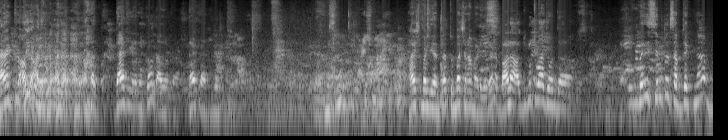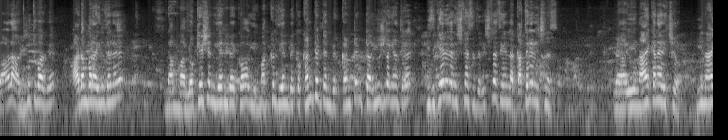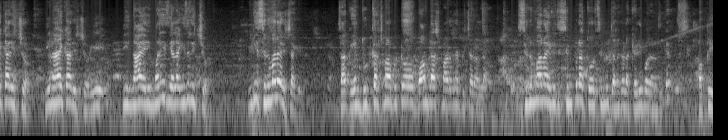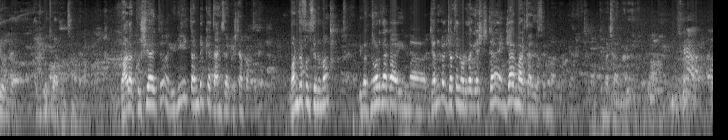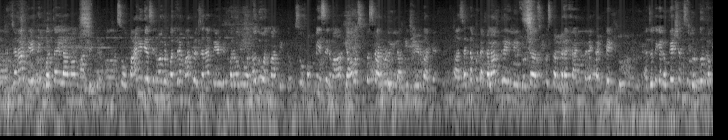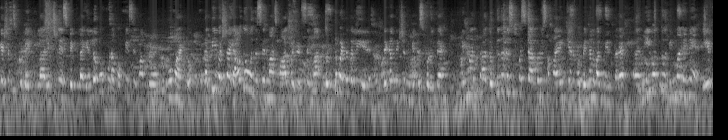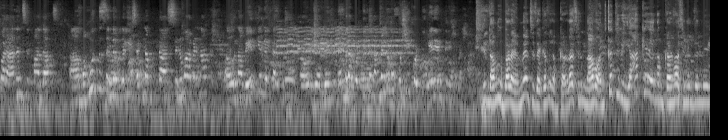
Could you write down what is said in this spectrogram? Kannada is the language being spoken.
ಡೈರೆಕ್ಟ್ರು ಅಯ್ಯೋ ಅದು ಡೈರೆಕ್ಟ್ರ್ ಹೇಳ್ಬೇಕು ಡೈರೆಕ್ಟ್ರ್ ಆಯುಷ್ ಮಲ್ಲಿ ಅಂತ ತುಂಬ ಚೆನ್ನಾಗಿ ಮಾಡಿದ್ದಾರೆ. ಭಾಳ ಅದ್ಭುತವಾದ ಒಂದು ವೆರಿ ಸಿಂಪಲ್ ಸಬ್ಜೆಕ್ಟ್ನ ಭಾಳ ಅದ್ಭುತವಾಗಿ ಆಡಂಬರ ಇಲ್ದೇ ನಮ್ಮ ಲೊಕೇಶನ್ಗೆ ಏನು ಬೇಕೋ, ಈ ಮಕ್ಕಳದ್ದು ಏನು ಬೇಕೋ ಕಂಟೆಂಟ್ ಏನು ಬೇಕು ಕಂಟೆಂಟ್ ಯೂಶ್ವಲಾಗಿ ಏನಂತಾರೆ ಇದಕ್ಕೇನಿದೆ ರಿಚ್ನೆಸ್ ಅಂತ. ರಿಚ್ನೆಸ್ ಏನಿಲ್ಲ, ಕಥೆನೇ ರಿಚ್ನೆಸ್ ಈ ನಾಯಕನೇ ರಿಚ್ಚು ಈ ನಾಯಕ ರಿಚ್ಚು ಈ ನಾಯಕ ರಿಚ್ಚು ಈ ಈ ನಾಯ, ಈ ಮರಿ ಇದೆಯಲ್ಲ ಇದು ರಿಚ್ಚು ಇಡೀ ಸಿನಿಮಾನೇ ರಿಚ್ ಆಗಿದೆ. ಸಾಕು, ಏನು ದುಡ್ಡು ಖರ್ಚು ಮಾಡಿಬಿಟ್ಟು ಬಾಂಬ್ ಬ್ಲಾಸ್ಟ್ ಮಾಡಿದ್ರೆ ಪಿಕ್ಚರ್ ಅಲ್ಲ. ಸಿನಿಮಾನ ಈ ರೀತಿ ಸಿಂಪಲಾಗಿ ತೋರಿಸಿದ್ರು ಜನಗಳ ಕೇಳಿಬೋದು ಅನ್ನೋದಕ್ಕೆ ಪಪ್ಪಿ ಒಂದು ಅದ್ಭುತವಾದ ಸಿನಿಮಾ. ಭಾಳ ಖುಷಿಯಾಯಿತು ಇಡೀ ತಂಡಕ್ಕೆ ಥ್ಯಾಂಕ್ಸ್ ಹಾಕಿ ಇಷ್ಟಪಡ್ತೀನಿ. ವಂಡರ್ಫುಲ್ ಸಿನಿಮಾ ಇವತ್ತು ನೋಡಿದಾಗ ಈ ಮ ಜನಗಳ ಜೊತೆ ನೋಡಿದಾಗ ಎಷ್ಟು ಜನ ಎಂಜಾಯ್ ಮಾಡ್ತಾ ಇದ್ದಾರೆ ಸಿನಿಮಾ ತುಂಬ ಚೆನ್ನಾಗಿ ಆ, ಜನ ಥಿಯೇಟ್ರಿಗ್ ಬರ್ತಾ ಇಲ್ಲ ಅನ್ನೋ ಒಂದು ಮಾತಿತ್ತು. ಸೊ ಪ್ಯಾನ್ ಇಂಡಿಯಾ ಸಿನಿಮಾಗಳು ಬಂದ್ರೆ ಮಾತ್ರ ಜನ ಥಿಯೇಟ್ರಿಗೆ ಬರೋದು ಅನ್ನೋದು ಒಂದು ಮಾತಿತ್ತು. ಸೊ ಪಪ್ಪಿ ಸಿನಿಮಾ ಯಾವ ಸೂಪರ್ ಸ್ಟಾರ್ಗಳು ಇಲ್ಲ ನೀವು ಹೇಳಿದಾಗೆ. ಸಣ್ಣ ಪುಟ್ಟ ಕಲಾವಿದ್ರೆ ಇಲ್ಲಿ ದೊಡ್ಡ ಸೂಪರ್ ಸ್ಟಾರ್ ತರ ಕಾಣ್ತಾರೆ ಕಂಟೆಂಟು ಜೊತೆಗೆ ಲೊಕೇಶನ್ಸ್ ದೊಡ್ಡ ದೊಡ್ಡ ಲೊಕೇಶನ್ಸ್ ಬೇಕಿಲ್ಲ ರಿಚ್ನೆಸ್ ಬೇಕಿಲ್ಲ ಎಲ್ಲವೂ ಕೂಡ ಪಪ್ಪಿ ಸಿನಿಮಾ ಪ್ರೂವ್ ಮಾಡ್ತು. ಪ್ರತಿ ವರ್ಷ ಯಾವುದೋ ಒಂದು ಸಿನಿಮಾ ಸ್ಮಾಲ್ ಬಜೆಟ್ ಸಿನಿಮಾ ದೊಡ್ಡ ಮಟ್ಟದಲ್ಲಿ ರೆಕಗ್ನಿಷನ್ ಗಿಟ್ಟಿಸ್ಕೊಡುತ್ತೆ. ನಿಮ್ಮಂತಹ ದೊಡ್ಡ ದೊಡ್ಡ ಸೂಪರ್ ಸ್ಟಾರ್ಗಳು ಸಹಾಯಕ್ಕೆ ಅಥವಾ ಬೆನ್ನೆಲುಬಾಗಿ ನಿಲ್ತಾರೆ. ನೀವಂತೂ ನೀವತ್ತು ನಿಮ್ಮ ನೆನೆ ಎ ಫಾರ್ ಆನಂದ್ ಸಿನಿಮಾದ ಮುಹೂರ್ತ ಸಂದರ್ಭದಲ್ಲಿ ಸಣ್ಣ ಪುಟ್ಟ ಸಿನಿಮಾಗಳನ್ನ ಅವ್ರನ್ನ ವೇದಿಕೆ ಮೇಲೆ ಕರೆದು ಅವ್ರಿಗೆ ಬೆಂಬಲ ಕೊಟ್ಟಿದ್ದು ನಮ್ಮೆಲ್ಲರಿಗೂ ಖುಷಿ ಕೊಟ್ಟು. ಏನ್ ಹೇಳ್ತೀರಿ ಶಿವರಾಜ್? ಇದು ನಮ್ಗೆ ಭಾಳ ಹೆಮ್ಮೆ ಅನ್ಸುತ್ತೆ. ಯಾಕಂದ್ರೆ ನಮ್ಮ ಕನ್ನಡ ಸಿನಿಮಾ, ನಾವು ಅನ್ಕೋತೀವಿ ಯಾಕೆ ನಮ್ಮ ಕನ್ನಡ ಸಿನಿಮಾದಲ್ಲಿ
